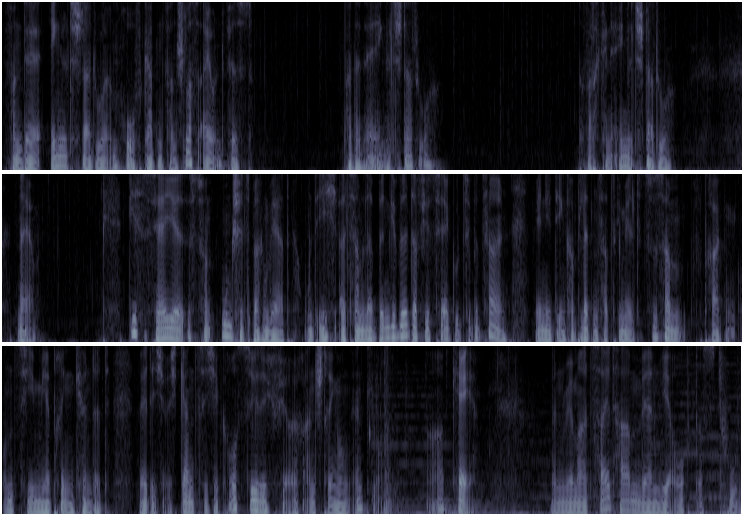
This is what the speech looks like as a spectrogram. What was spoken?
von der Engelsstatue im Hofgarten von Schloss Iron Fist. War da eine Engelsstatue? Da war doch keine Engelsstatue. Naja. Diese Serie ist von unschätzbarem Wert und ich als Sammler bin gewillt, dafür sehr gut zu bezahlen. Wenn ihr den kompletten Satz Gemälde zusammentragen und sie mir bringen könntet, werde ich euch ganz sicher großzügig für eure Anstrengungen entlohnen. Okay. Wenn wir mal Zeit haben, werden wir auch das tun.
